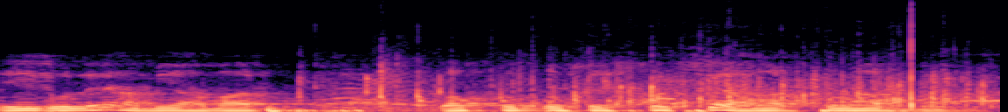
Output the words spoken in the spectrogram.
এই বলে আমি আমার বক্তব্য শেষ করছি। আমার প্রণাম নিন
